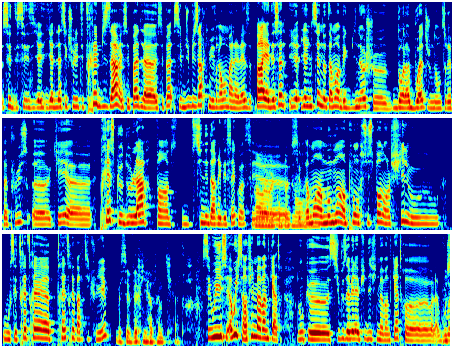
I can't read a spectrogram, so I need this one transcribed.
c'est, c'est, il y, y a de la sexualité très bizarre et c'est pas de la, c'est pas, c'est du bizarre qui met vraiment mal à l'aise. Pareil, y a des scènes. Il y, a- il y a une scène notamment avec Binoche euh, dans la boîte, je n'en dirai pas plus, euh, qui est euh, presque de l'art, enfin, ciné d'art et d'essai, quoi. C'est Ah ouais, ouais, vraiment un moment un peu en suspens dans le film où, où c'est très, très, très, très particulier. Mais c'est Very à 24. C'est oui, c'est ah oui, c'est un film à 24. Donc euh, si vous avez l'habitude des films à 24, euh, voilà, vous, Vous,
